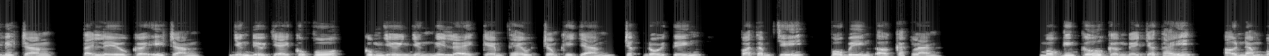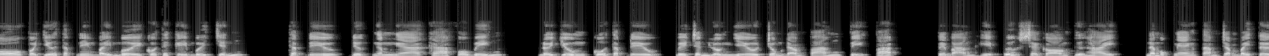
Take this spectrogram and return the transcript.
biết rằng tài liệu gợi ý rằng những điều dạy của vua cũng như những nghi lễ kèm theo trong khi giảng rất nổi tiếng và thậm chí phổ biến ở các làng. Một nghiên cứu gần đây cho thấy ở Nam Bộ vào giữa thập niên 70 của thế kỷ 19, thập điều được ngâm nga khá phổ biến. Nội dung của thập điều bị tranh luận nhiều trong đàm phán Việt-Pháp về bản Hiệp ước Sài Gòn thứ hai năm 1874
